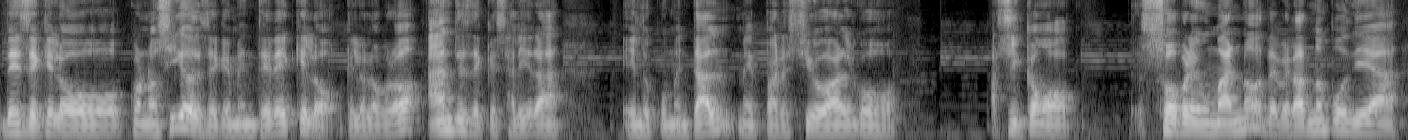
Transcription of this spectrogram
desde que lo conocí o desde que me enteré que lo, que lo logró, antes de que saliera el documental, me pareció algo así como sobrehumano. De verdad no podía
